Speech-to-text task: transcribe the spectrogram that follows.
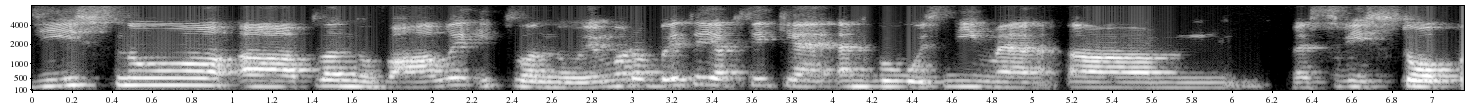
дійсно планували і плануємо робити, як тільки НБУ зніме свій стоп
